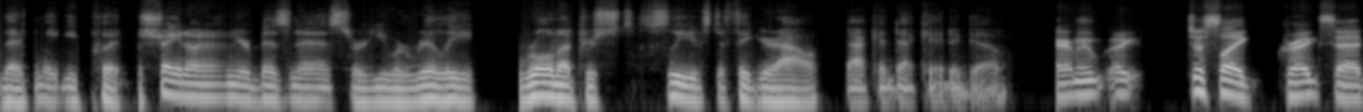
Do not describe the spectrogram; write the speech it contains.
that maybe put a strain on your business or you were really rolling up your sleeves to figure out back a decade ago. I mean, uh, just like Greg said,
